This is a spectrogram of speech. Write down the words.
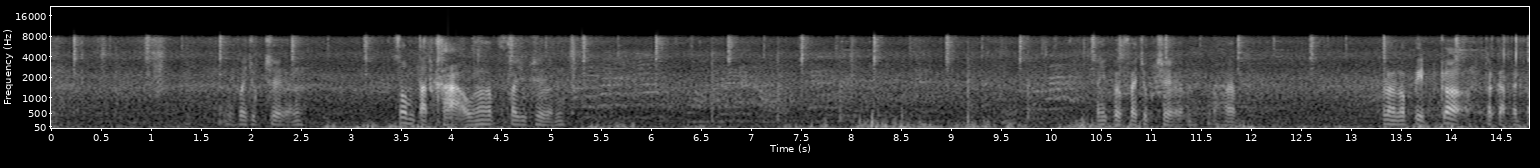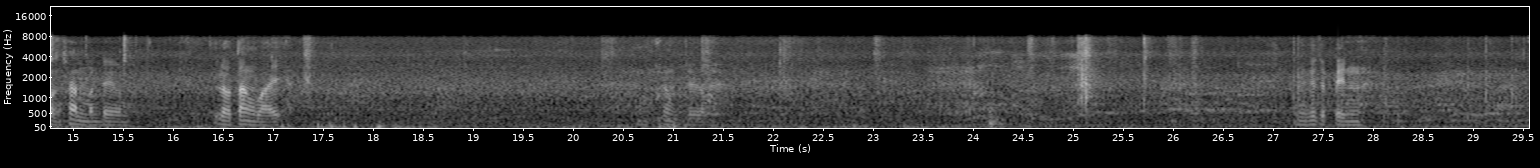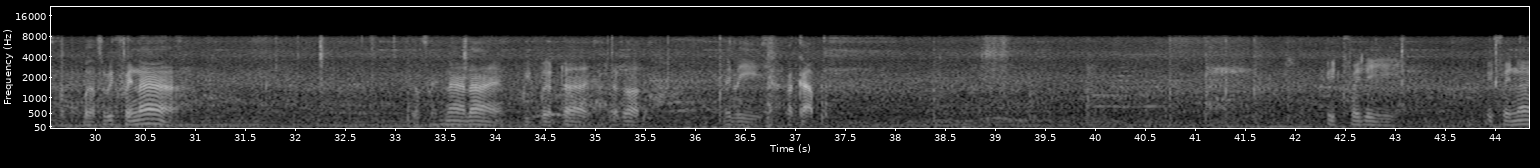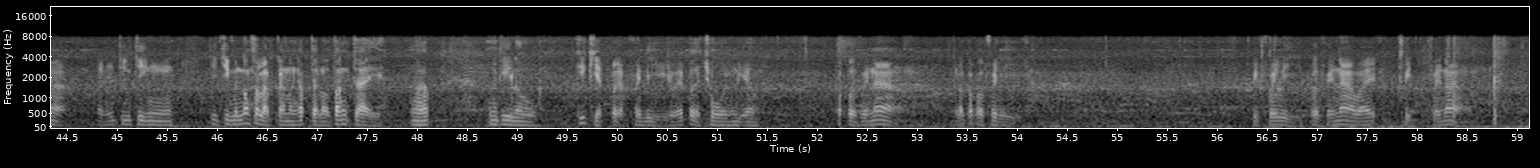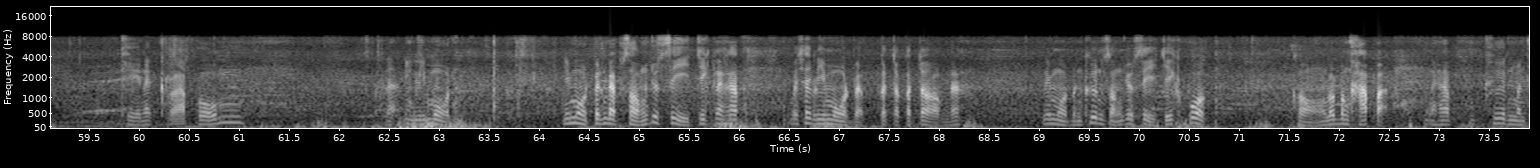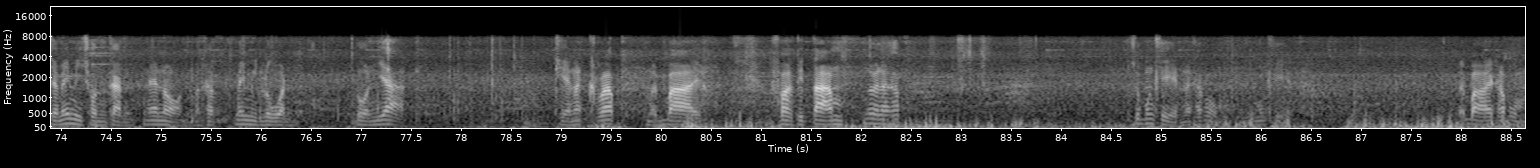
ไฟฉุกเฉิน ส้มตัดขาวนะครับ ไฟฉุกเฉิน อันนี้เปิดไฟฉุกเฉินนะครับเวลาเราปิดก็จะกลับเป็นฟังก์ชันเหมือนเดิม ที่เราตั้งไว้ฟังก์ชันเดิมนี่ก็จะเป็นเปิดสวิตช์ไฟหน้า เปิดไฟหน้าได้ปิดเปิดได้ แล้วก็ไฟหรีประกับปิดไฟรีปิดไฟหน้า อันนี้จริง ๆ จริง ๆ มันต้องสลับกันนะครับ แต่เราตั้งใจนะครับบางทีเราขี้เกียจเปิดไฟรีไว้เปิดโชว์อย่างเดียว ก็เปิดไฟหน้า แล้วก็เปิดไฟรีปิดไฟหลีเปิดไฟหน้าไว้ ปิดไฟหน้า โอเคนะครับผม และนี่รีโมทรีโมทเป็นแบบ 2.4 จิกนะครับ ไม่ใช่รีโมทแบบกระจกกระจอกนะรีโมทมันขึ้น 2.4 จิกพวกของรถบังคับอะนะครับขึ้นมันจะไม่มีชนกันแน่นอนนะครับ ไม่มีลวนลวนยากโอเคนะครับบ๊ายบาย ฝากติดตามด้วยนะครับ ซุปเปอร์เขตนะครับผมซุปเปอร์เขตบ๊ายบายครับผม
